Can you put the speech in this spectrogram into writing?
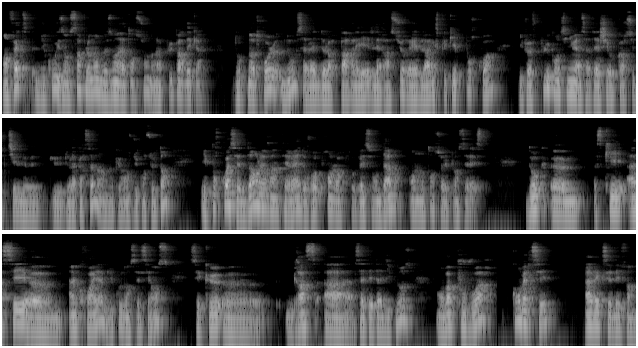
En fait, du coup, ils ont simplement besoin d'attention dans la plupart des cas. Donc notre rôle, nous, ça va être de leur parler, de les rassurer, de leur expliquer pourquoi ils peuvent plus continuer à s'attacher au corps subtil de, de la personne, en l'occurrence du consultant, et pourquoi c'est dans leur intérêt de reprendre leur progression d'âme en montant sur les plans célestes? Donc, euh, ce qui est assez euh, incroyable du coup dans ces séances, c'est que euh, grâce à cet état d'hypnose, on va pouvoir converser avec ces défunts.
